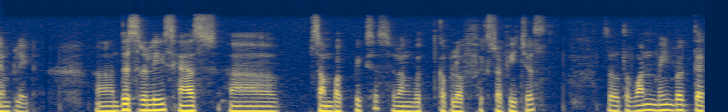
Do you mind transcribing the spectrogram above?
template. This release has some bug fixes along with a couple of extra features. So the one main bug that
